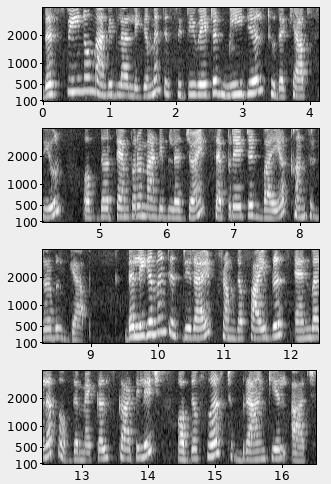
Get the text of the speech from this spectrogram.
The sphenomandibular ligament is situated medial to the capsule of the temporomandibular joint separated by a considerable gap. The ligament is derived from the fibrous envelope of the Meckel's cartilage of the first branchial arch.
